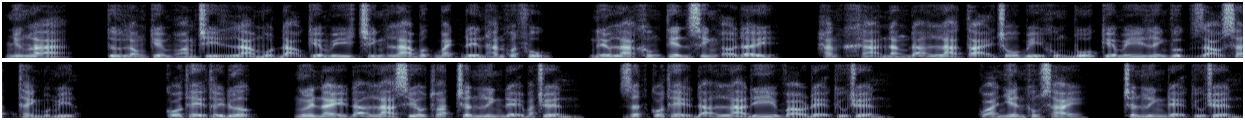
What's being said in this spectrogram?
Nhưng là, Tử Long kiếm hoàng chỉ là một đạo kiếm ý chính là bức bách đến hắn khuất phục, nếu là không tiên sinh ở đây, hắn khả năng đã là tại chỗ bị khủng bố kiếm ý lĩnh vực rào sắt thành một mịn. Có thể thấy được, người này đã là siêu thoát chân linh đệ bắt chuyển, rất có thể đã là đi vào đệ cửu chuyển. Quả nhiên không sai, chân linh đệ cửu chuyển.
